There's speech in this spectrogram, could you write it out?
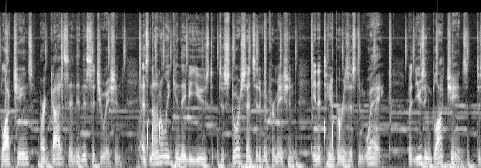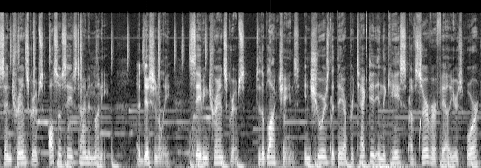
Blockchains are a godsend in this situation, as not only can they be used to store sensitive information in a tamper-resistant way, but using blockchains to send transcripts also saves time and money. Additionally, saving transcripts to the blockchains ensures that they are protected in the case of server failures or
